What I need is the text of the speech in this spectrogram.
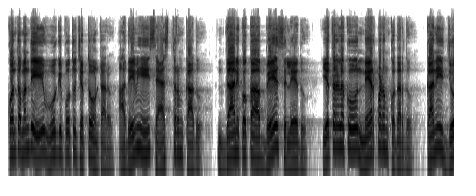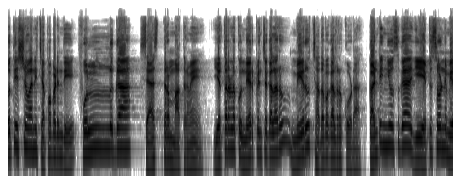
కొంతమంది ఊగిపోతూ చెప్తూ ఉంటారు. అదేమీ శాస్త్రం కాదు. దానికొక బేస్ లేదు. ఇతరులకు నేర్పడం కుదరదు. కానీ జ్యోతిష్యం అని చెప్పబడింది ఫుల్గా శాస్త్రం మాత్రమే. ఇతరులకు నేర్పించగలరు మీరు చదవగలరు కూడా. కంటిన్యూస్గా ఈ ఎపిసోడ్ని మీరు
